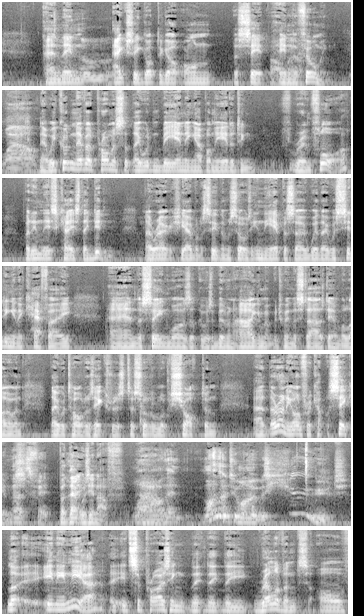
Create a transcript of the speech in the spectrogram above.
and then actually got to go on the set Oh, in the filming. Wow. Now, we couldn't ever promise that they wouldn't be ending up on the editing room floor, but in this case, they didn't. They were actually able to see themselves in the episode where they were sitting in a cafe, and the scene was that there was a bit of an argument between the stars down below, and they were told as extras to sort of look shocked, and uh, they're only on for a couple of seconds. That's fair. But that Hey, was enough. Wow. Um, that 90210 was huge. Look, in India, it's surprising the, the, the relevance of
